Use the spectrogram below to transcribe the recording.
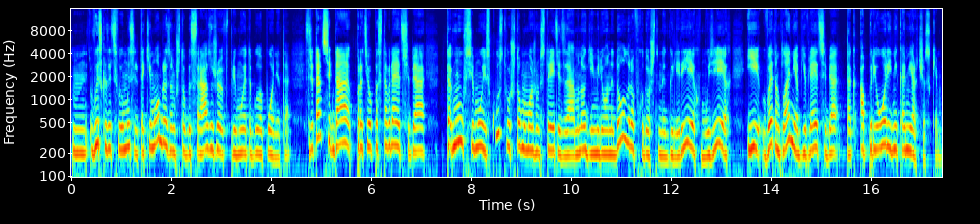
м, высказать свою мысль таким образом, чтобы сразу же впрямую это было понято. Стрит-арт всегда противопоставляет себя тому всему искусству, что мы можем встретить за многие миллионы долларов в художественных галереях, в музеях, и в этом плане объявляет себя так априори некоммерческим.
